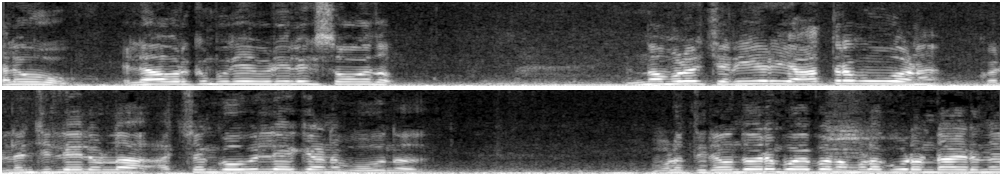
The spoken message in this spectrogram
ഹലോ എല്ലാവർക്കും പുതിയ വീഡിയോയിലേക്ക് സ്വാഗതം. ഇന്ന് നമ്മൾ ചെറിയൊരു യാത്ര പോവുകയാണ്. കൊല്ലം ജില്ലയിലുള്ള അച്ചൻകോവിലേക്കാണ് പോകുന്നത്. നമ്മൾ തിരുവനന്തപുരം പോയപ്പോൾ നമ്മളെ കൂടെ ഉണ്ടായിരുന്ന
